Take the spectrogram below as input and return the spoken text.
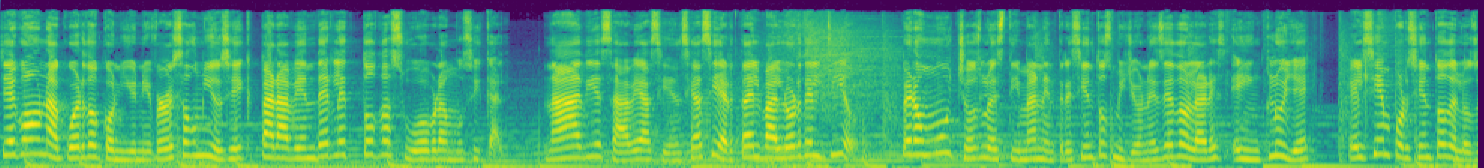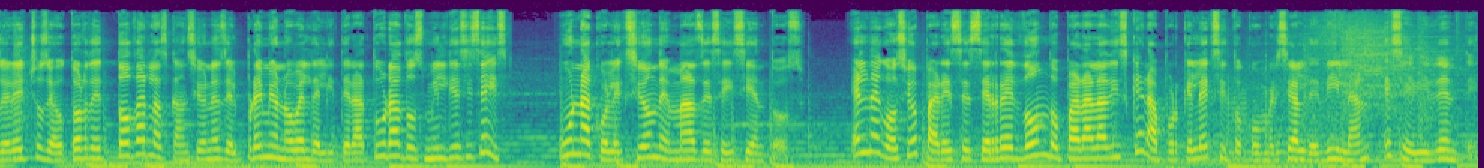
llegó a un acuerdo con Universal Music para venderle toda su obra musical. Nadie sabe a ciencia cierta el valor del deal, pero muchos lo estiman en 300 millones de dólares e incluye el 100% de los derechos de autor de todas las canciones del Premio Nobel de Literatura 2016, una colección de más de 600. El negocio parece ser redondo para la disquera porque el éxito comercial de Dylan es evidente,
